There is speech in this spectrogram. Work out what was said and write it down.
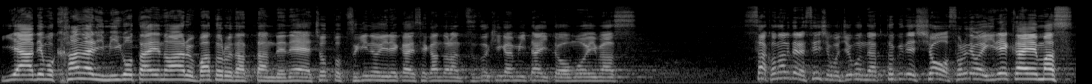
いやでもかなり見応えのあるバトルだったんでねちょっと次の入れ替えセカンドラン続きが見たいと思います。さあこの辺りは選手も十分納得でしょう。それでは入れ替えます、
